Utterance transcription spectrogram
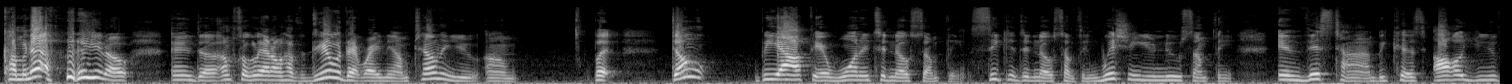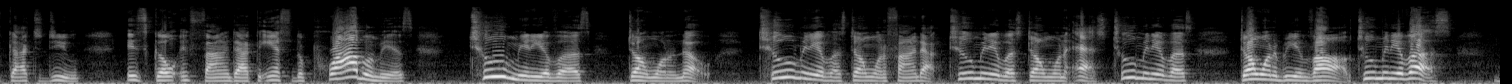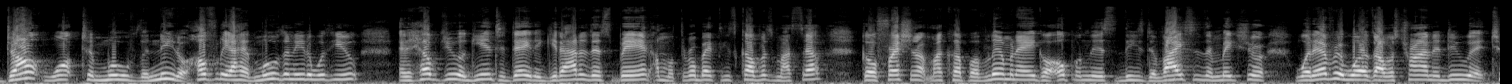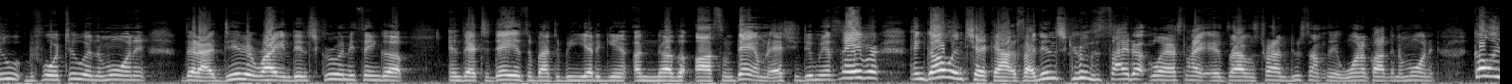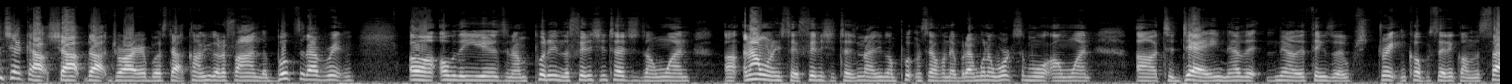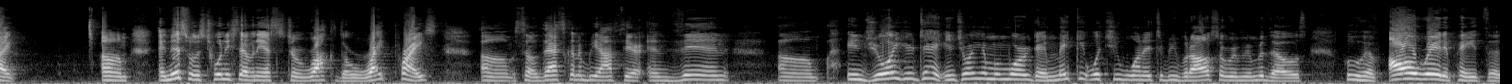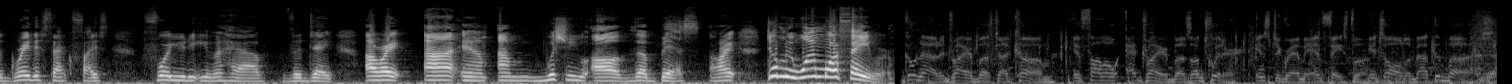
coming up, you know. And uh, I'm so glad I don't have to deal with that right now. I'm telling you. Um, but don't be out there wanting to know something, seeking to know something, wishing you knew something in this time because all you've got to do is go and find out the answer. The problem is too many of us don't want to know. Too many of us don't want to find out. Too many of us don't want to ask. Too many of us don't want to be involved. Too many of us don't want to move the needle. Hopefully, I have moved the needle with you and helped you again today to get out of this bed. I'm gonna throw back these covers myself, go freshen up my cup of lemonade, go open this these devices and make sure whatever it was I was trying to do at two before two in the morning that I did it right and didn't screw anything up and that today is about to be yet again another awesome day. I'm going to ask you to do me a favor and go and check out. If I didn't screw the site up last night as I was trying to do something at 1 o'clock in the morning, go and check out shop.dryerbuzz.com. You're going to find the books that I've written. Uh, over the years, and I'm putting the finishing touches on one. Uh, and I want to say finishing touches. I'm not even to put myself on that, but I'm to work some more on one uh, today. Now that now that things are straight and copacetic on the site. Um, and this was 27 answers to rock the right price. Um, so that's going to be out there. And then um, enjoy your day. Enjoy your Memorial Day. Make it what you want it to be, but also remember those who have already paid the greatest sacrifice for you to even have the day. All right. I am, I'm wishing you all the best. All right. Do me one more favor. Go now to dryerbuzz.com and follow at dryerbuzz on Twitter, Instagram, and Facebook. It's all about the buzz.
